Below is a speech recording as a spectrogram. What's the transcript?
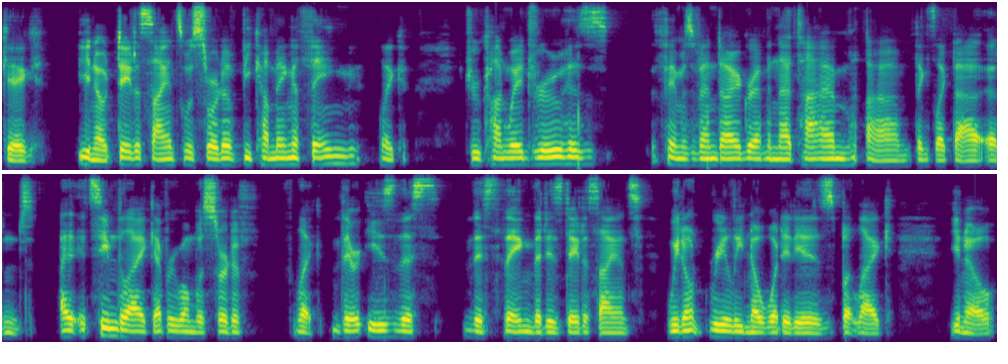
gig. You know, data science was sort of becoming a thing. Like Drew Conway drew his famous Venn diagram in that time, um, things like that and I, it seemed like everyone was sort of like there is this this thing that is data science. We don't really know what it is, but like you know,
